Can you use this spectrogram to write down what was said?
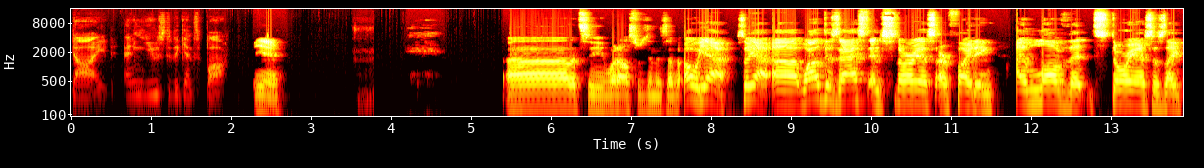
died, and he used it against Bach. Yeah. Uh, let's see what else was in this episode. Oh yeah, so yeah, uh, while Disaster and Storius are fighting, I love that Storius is like,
